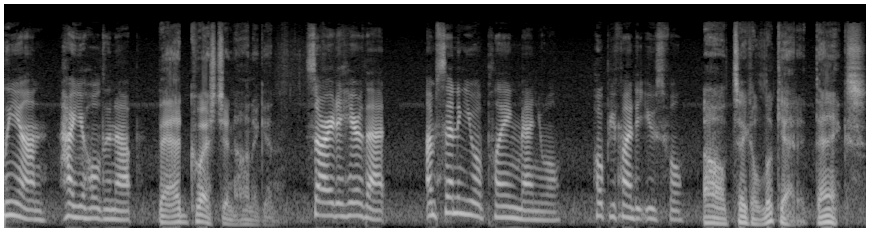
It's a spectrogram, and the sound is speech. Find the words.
Leon, how you holding up? Bad question, Hunnigan. Sorry to hear that. I'm sending you a playing manual. Hope you find it useful. I'll take a look at it, thanks.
